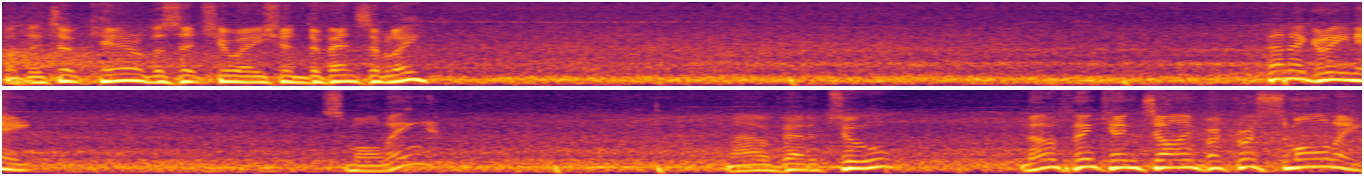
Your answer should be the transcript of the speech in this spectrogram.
But they took care of the situation defensively. Pellegrini. Smalling. Now Veretout. No thinking time for Chris Smalling.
